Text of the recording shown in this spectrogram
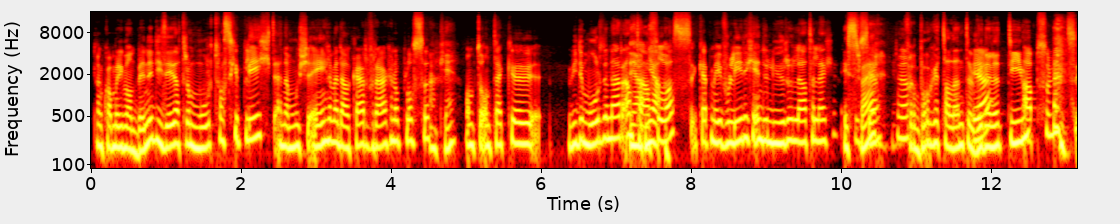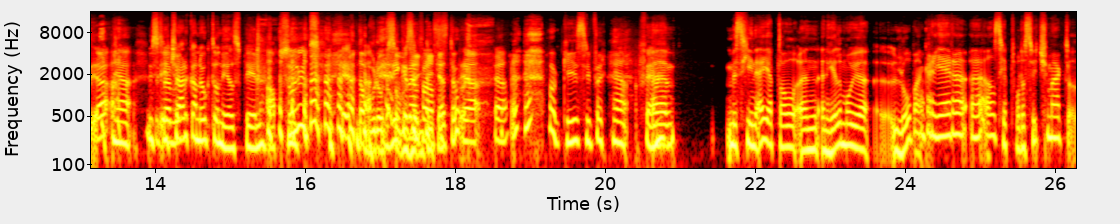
dan kwam er iemand binnen die zei dat er een moord was gepleegd. En dan moest je eigenlijk met elkaar vragen oplossen om te ontdekken wie de moordenaar aan Ja. tafel Ja. was. Ik heb mij volledig in de luren laten leggen. Is Dus waar? ja. Ja. Verborgen talenten Ja, binnen het team. Absoluut, ja. Ja, dus Dus HR hebben- kan ook toneel spelen. Absoluut. Ja. Dat moet ook soms, Zeker en denk ik, toch? Ja, ja. Oké, super. Ja, fijn. Ehm, misschien, hè, je hebt al een, een hele mooie eh, loopbaancarrière, eh, Els. Je hebt wat een switch gemaakt,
